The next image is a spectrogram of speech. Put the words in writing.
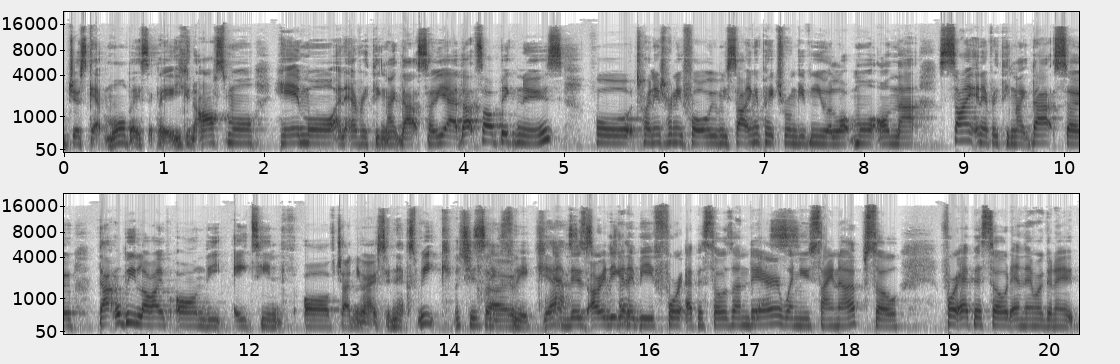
just get more basically. You can ask more, hear more, and everything like that. So yeah, that's our big news for 2024. We'll be starting a Patreon, giving you a lot more on that site and everything like that. So that will be live on the 18th of January. So next week. which is So, next week. Yeah. and there's already going to be four episodes on there Yes. when you sign up. So four episode, and then we're going to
